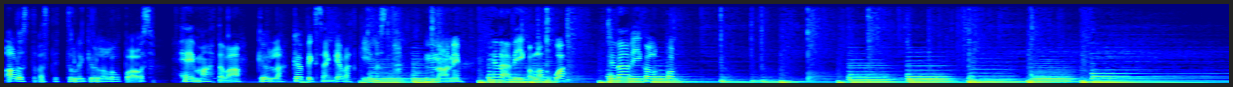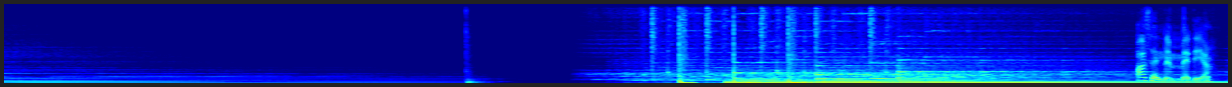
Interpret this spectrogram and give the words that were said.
alustavasti tuli kyllä lupaus. Hei, mahtavaa. Kyllä, Köpiksen kevät kiinnostaa. No niin, hyvää viikonloppua. Hyvää viikonloppua. Asennemedia.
